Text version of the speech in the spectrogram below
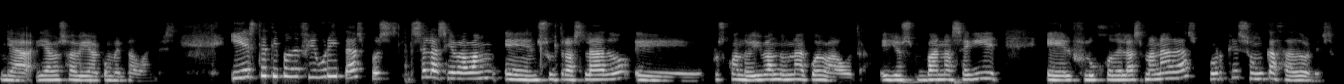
Ya, ya os había comentado antes. Y este tipo de figuritas, pues se las llevaban en su traslado, eh, pues cuando iban de una cueva a otra. Ellos van a seguir el flujo de las manadas porque son cazadores,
